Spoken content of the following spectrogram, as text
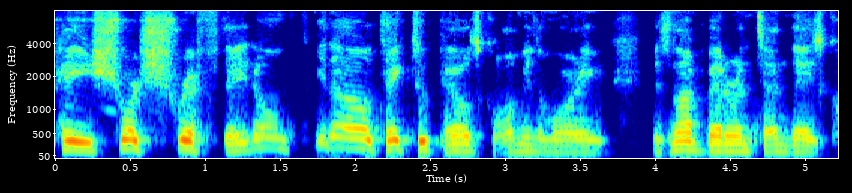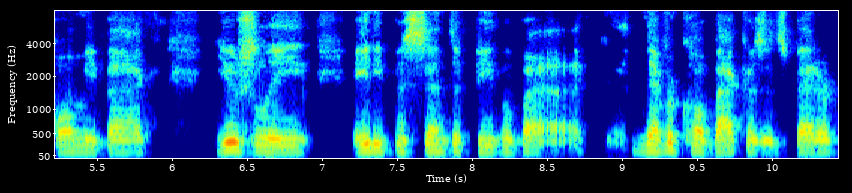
pay short shrift. They don't, you know, take two pills, call me in the morning. If it's not better in 10 days, call me back. Usually 80% of people ba- never call back because it's better.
